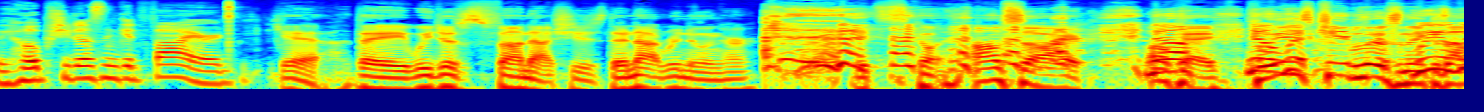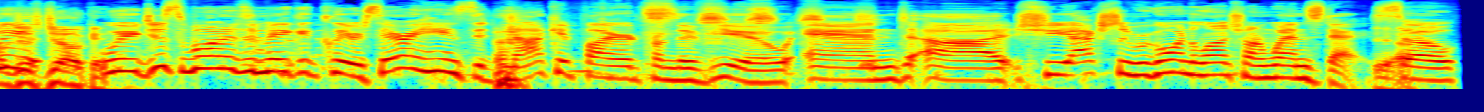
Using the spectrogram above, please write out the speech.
We hope she doesn't get fired. Yeah, they. We just found out she's. They're not renewing her. It's. Going, I'm sorry. No, okay, no, please we- keep listening because I'm just joking. We just wanted to make it clear Sara Haines did not get fired from The View, and uh, she actually we're going to lunch on Wednesday, so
